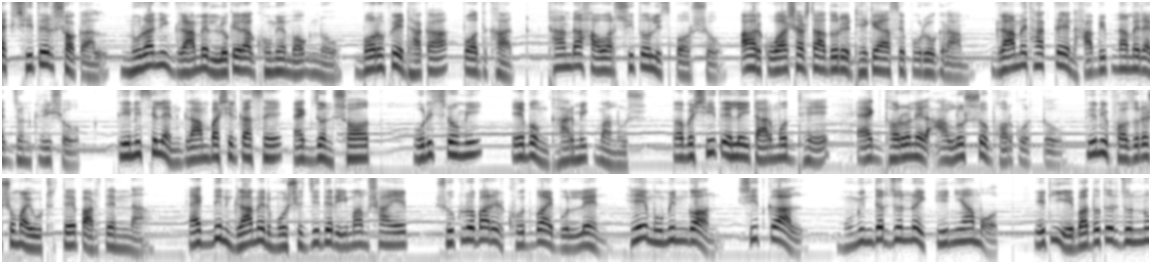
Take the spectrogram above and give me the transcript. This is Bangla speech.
এক শীতের সকাল, নুরানি গ্রামের লোকেরা ঘুমে মগ্ন, বরফে ঢাকা, পদঘাট, ঠান্ডা হাওয়ার শীতল স্পর্শ। আর কুয়াশার চাদরে ঢেকে আছে পুরো গ্রাম। গ্রামে থাকতেন হাবিব নামের একজন কৃষক। তিনি ছিলেন গ্রামবাসীর কাছে একজন সৎ, পরিশ্রমী এবং ধার্মিক মানুষ। তবে শীত এলেই তার মধ্যে এক ধরনের আলস্য ভর করত। তিনি ফজরের সময় উঠতে পারতেন না। একদিন গ্রামের মসজিদের ইমাম সাহেব শুক্রবারের খুতবায় বললেন হে মুমিনগণ, শীতকাল। মুমিনদের জন্য একটি নিয়ামত। এটি এবাদতের জন্য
